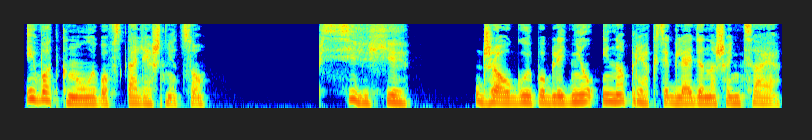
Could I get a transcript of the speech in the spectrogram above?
и воткнул его в столешницу. «Психи!» Джаогуй побледнел и напрягся, глядя на Шаньцая.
